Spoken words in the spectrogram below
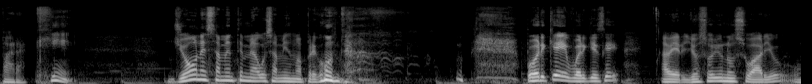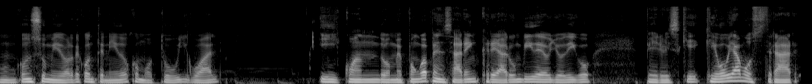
para qué? Yo honestamente me hago esa misma pregunta. ¿Por qué? Porque es que a ver, yo soy un usuario, un consumidor de contenido como tú igual. Y cuando me pongo a pensar en crear un video, yo digo, pero es que, ¿qué voy a mostrar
